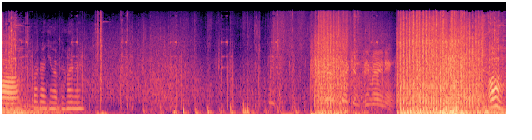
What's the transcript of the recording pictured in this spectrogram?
Aw, oh, that guy came up behind me. Oh,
